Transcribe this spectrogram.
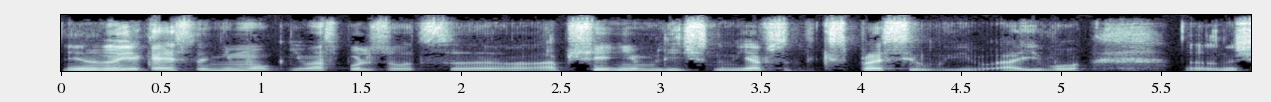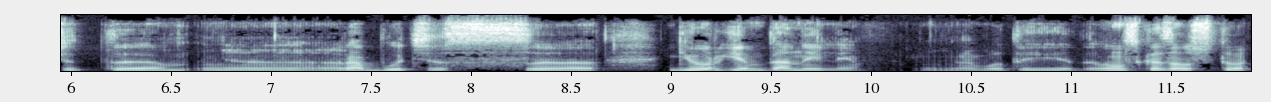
И, ну, я, конечно, не мог не воспользоваться общением личным. Я все-таки спросил о его значит, э, э, работе с э, Георгием Данелли. Вот, и он сказал, что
